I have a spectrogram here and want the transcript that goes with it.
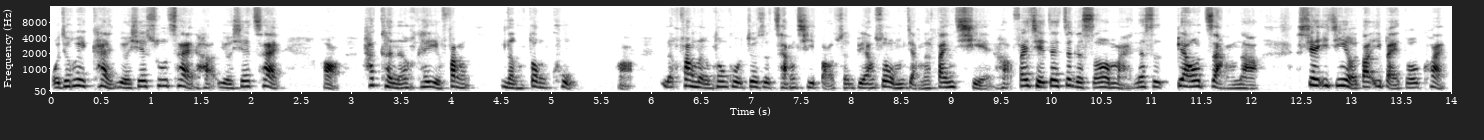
我就会看有些蔬菜哈，有些菜哈，它可能可以放冷冻库啊。那放冷冻库就是长期保存。比方说我们讲的番茄哈，番茄在这个时候买那是飙涨了，现在已经有到一百多块。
